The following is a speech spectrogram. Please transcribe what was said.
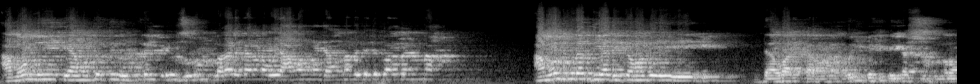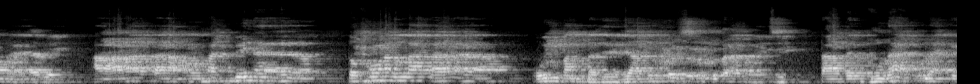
আমল নিয়ে কিয়ামতের দিন উঠলেন কিন্তু জুলুম করার কারণে ওই আমল নিয়ে জান্নাতে যেতে পারবেন না। আমলগুলা দিয়া দিতে হবে। দেওয়ার কারণে ওই ব্যক্তিটা শূন্য হয়ে যাবে। আর থাকবে না। তখন আল্লাহ তাআলা ওই বান্দাদের উপর জুলুম করা হয়েছে। তাদের গুনাহ গুলাকে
